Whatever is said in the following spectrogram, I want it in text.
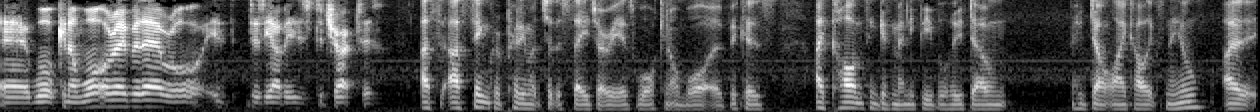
uh, walking on water over there, or is, does he have his detractors? I, th- I think we're pretty much at the stage where he is walking on water because I can't think of many people who don't who don't like Alex Neil. I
